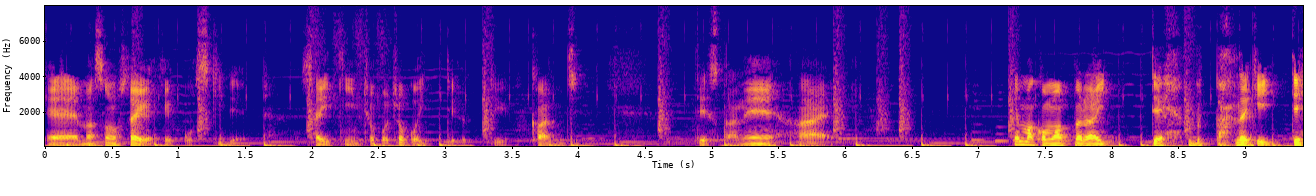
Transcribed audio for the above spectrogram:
えー、まあ、その2人が結構好きで、最近ちょこちょこ行ってるっていう感じですかね。はい。で、まあ、コマプラ行って、物販だけ行って、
